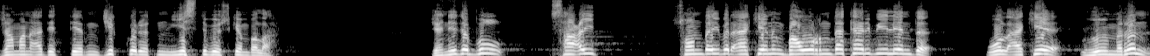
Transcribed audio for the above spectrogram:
жаман әдеттерін жек көретінін естіп өскен бала? Және де бұл саид сондай бір әкенің бауырында тәрбиеленді. Ол әке өмірін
